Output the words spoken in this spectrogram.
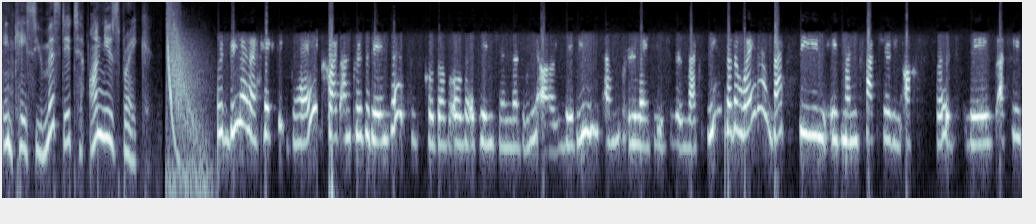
in case you missed it on Newsbreak. It's been a hectic day, quite unprecedented because of all the attention that we are getting um, relating to the vaccine. So the way the vaccine is manufactured in Oxford, there's actually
